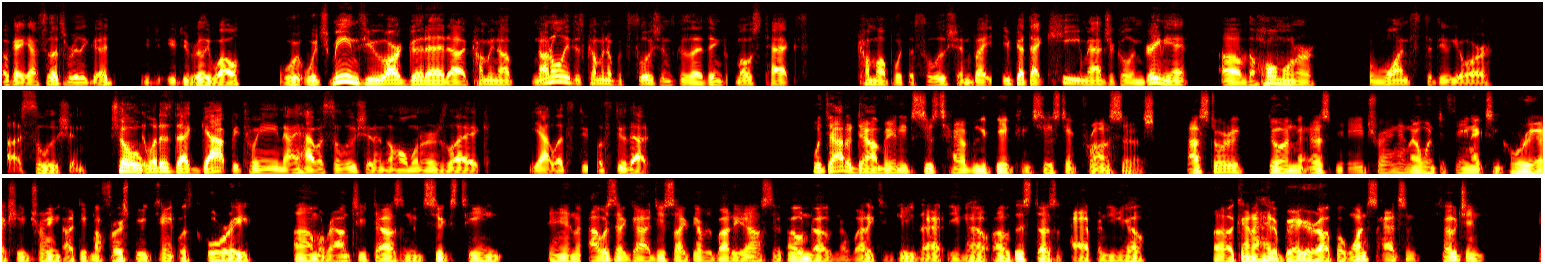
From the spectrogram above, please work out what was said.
Okay, yeah, so that's really good. You you do really well, w- which means you are good at uh, coming up not only just coming up with solutions because I think most techs come up with a solution, but you've got that key magical ingredient of the homeowner wants to do your uh, solution. So what is that gap between I have a solution and the homeowner's like, yeah, let's do let's do that. Without a doubt, man, it's just having a good, consistent process. I started doing the SBE training. I went to Phoenix and Corey actually trained. I did my first boot camp with Corey um, around 2016. And I was that guy just like everybody else that, oh no, nobody can do that. You know, oh, this doesn't happen. You know, uh, I kind of had a barrier up, but once I had some coaching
